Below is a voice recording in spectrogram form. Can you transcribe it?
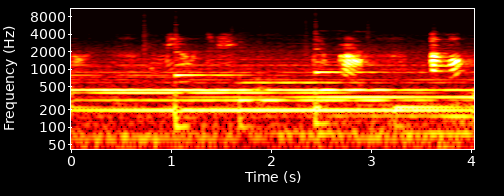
factors, merely among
